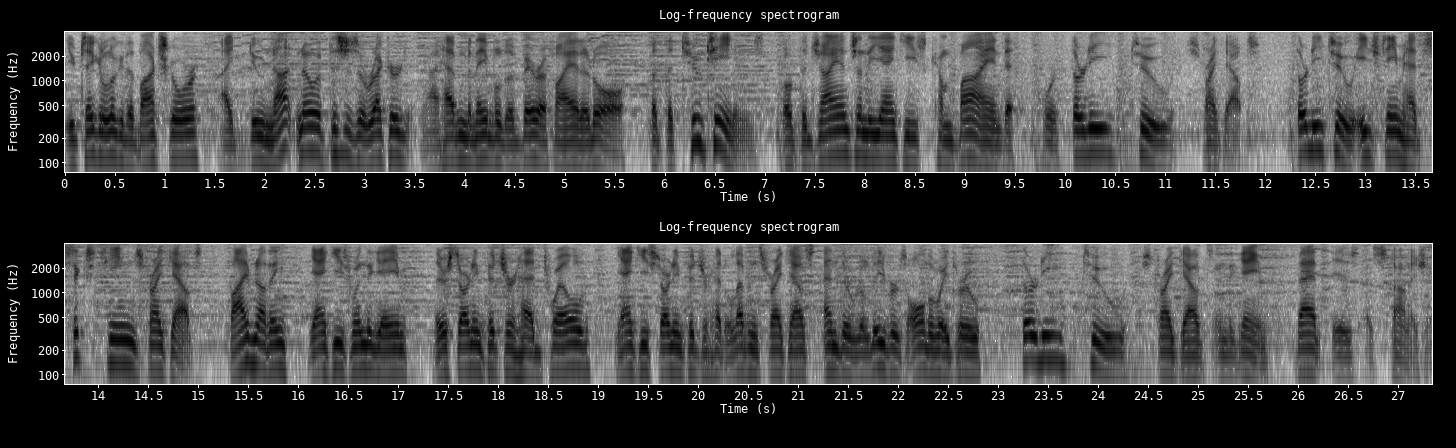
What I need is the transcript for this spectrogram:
you take a look at the box score. I do not know if this is a record. I haven't been able to verify it at all. but the two teams, both the Giants and the Yankees, combined for 32 strikeouts. 32. Each team had 16 strikeouts. 5 0. Yankees win the game. Their starting pitcher had 12. Yankees starting pitcher had 11 strikeouts, and the relievers all the way through 32 strikeouts in the game. That is astonishing.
